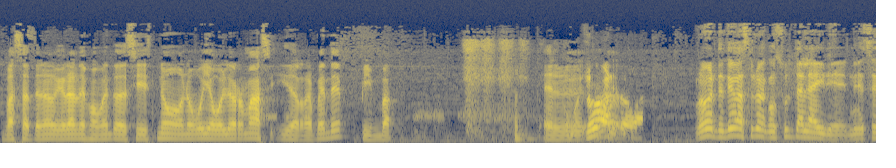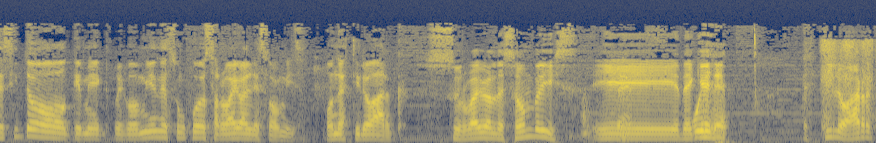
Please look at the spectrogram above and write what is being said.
Vas a tener grandes momentos de decir, no, no voy a volver más. Y de repente, pimba. El, Roberto, Robert, te tengo que hacer una consulta al aire. Necesito que me recomiendes un juego survival de zombies. Onda estilo Ark. Survival de Zombies. ¿Y de qué? Wilde. Estilo Ark.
